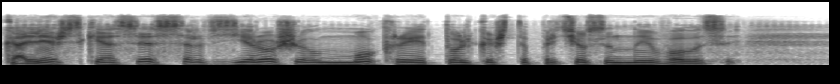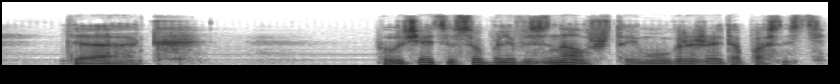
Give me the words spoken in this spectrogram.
Коллежский асессор взъерошил мокрые, только что причесанные волосы. «Так...» Получается, Соболев знал, что ему угрожает опасность.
